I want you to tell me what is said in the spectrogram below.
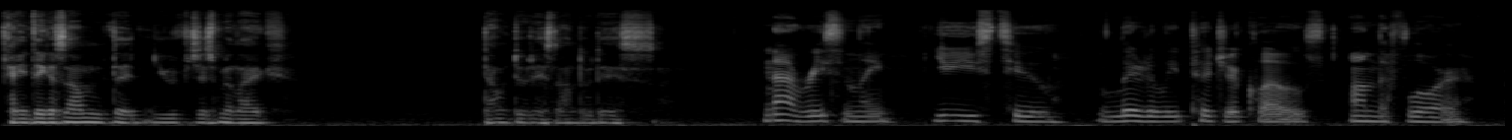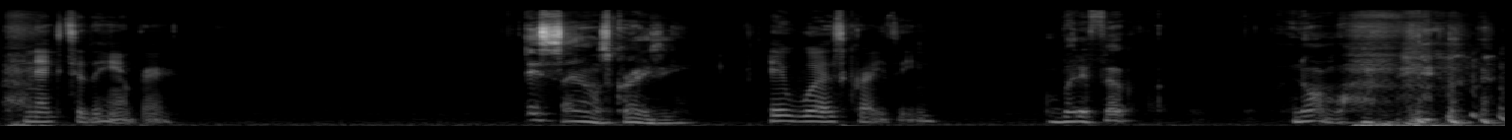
Can you think of something that you've just been like, "Don't do this, don't do this"? Not recently. You used to literally put your clothes on the floor next to the hamper. It sounds crazy. It was crazy. But it felt normal.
